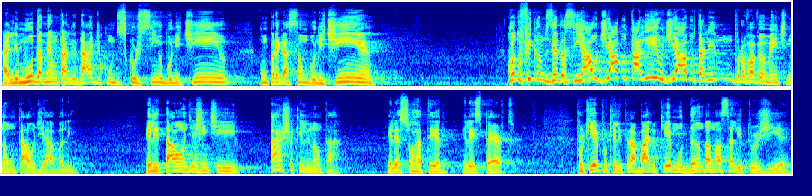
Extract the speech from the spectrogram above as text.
Aí ele muda a mentalidade com um discursinho bonitinho, com pregação bonitinha, quando ficam dizendo assim, ah, o diabo está ali, o diabo está ali, hum, provavelmente não está o diabo ali. Ele está onde a gente acha que ele não está. Ele é sorrateiro, ele é esperto. Por quê? Porque ele trabalha o quê? Mudando a nossa liturgia.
